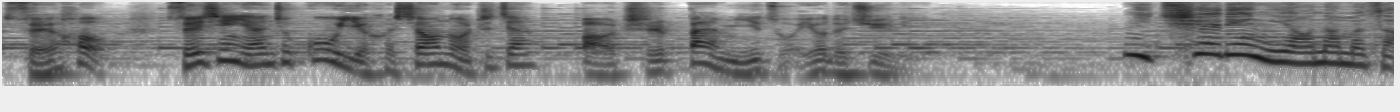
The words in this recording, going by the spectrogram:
随后随心言就故意和肖诺之间保持半米左右的距离。你确定你要那么走？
